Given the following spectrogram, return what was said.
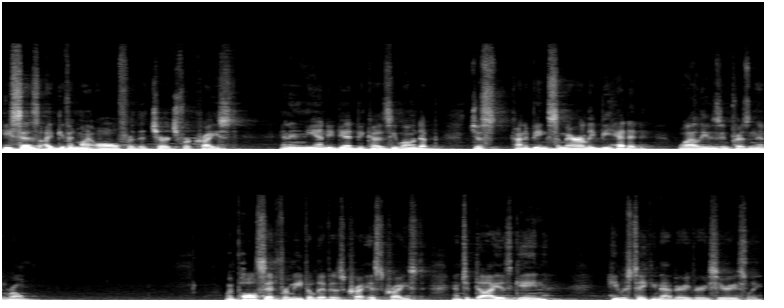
He says, I've given my all for the church, for Christ. And in the end, he did because he wound up just kind of being summarily beheaded while he was in prison in Rome. When Paul said, For me to live is Christ and to die is gain, he was taking that very, very seriously.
